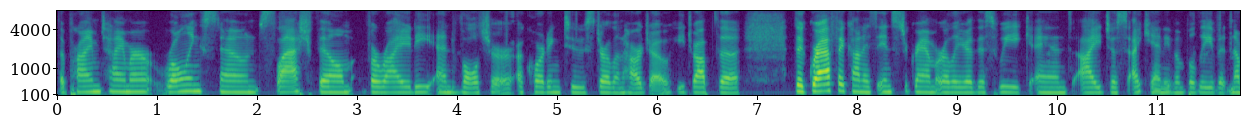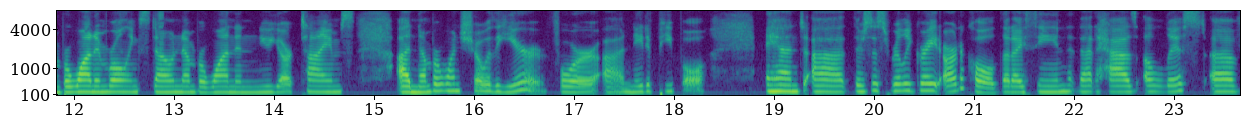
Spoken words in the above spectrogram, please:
The Prime Timer, Rolling Stone, Slash Film, Variety, and Vulture, according to Sterling Harjo. He dropped the the graphic on his Instagram earlier this week, and I just I can't even believe it. Number one in Rolling Stone, number one in New York Times, uh, number one show of the year for uh, Native people. And uh, there's this really great article that I seen that has a list of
